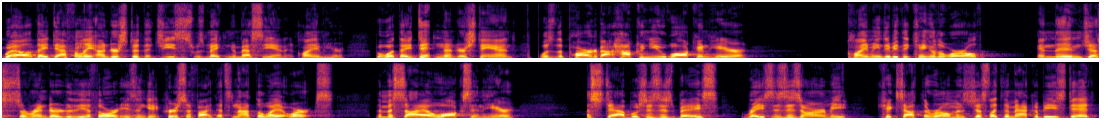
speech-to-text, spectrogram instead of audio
Well, they definitely understood that Jesus was making a messianic claim here. But what they didn't understand was the part about how can you walk in here claiming to be the king of the world and then just surrender to the authorities and get crucified? That's not the way it works. The Messiah walks in here establishes his base, raises his army, kicks out the Romans just like the Maccabees did,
